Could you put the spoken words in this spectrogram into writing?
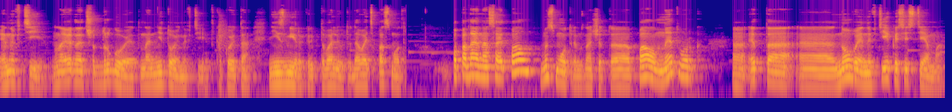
NFT. Ну, наверное, это что-то другое. Это, наверное, не то NFT. Это какой-то не из мира криптовалюты. Давайте посмотрим. Попадая на сайт Palm, мы смотрим, значит, э, Palm Network э, это э, новая NFT экосистема,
